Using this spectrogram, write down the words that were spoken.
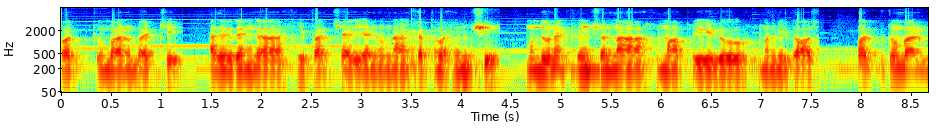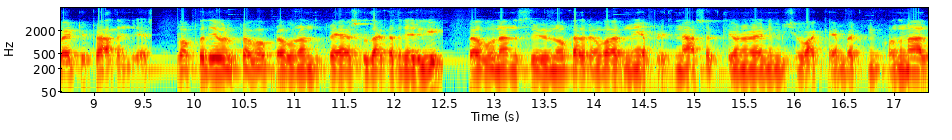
వారి కుటుంబాలను బట్టి అదేవిధంగా ఈ పరిచర్యను నాయకత్వం వహించి ముందుకు నడిపించున్న మా ప్రియులు మన దాసు వారి కుటుంబాన్ని బట్టి ప్రార్థన చేస్తాం గొప్ప దేవుడు ప్రభు ప్రభునందు ప్రయాస ఉదాకత ఎరిగి ప్రభునందు స్త్రీలను కదలని వారిని ఎప్పటికీ ఆసక్తి ఉన్నాడని నిమిషం వాక్యాన్ని బట్టి నీకు వందనాలు.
